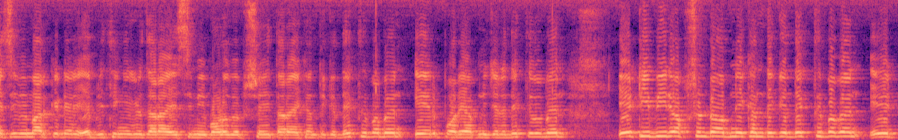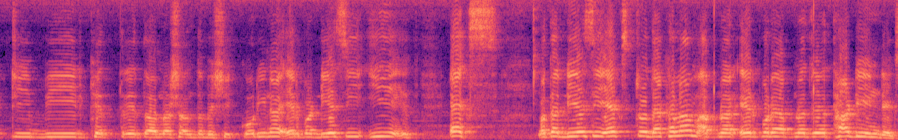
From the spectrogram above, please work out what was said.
এসএমই মার্কেটের এভরিথিং যারা এসএমই বড় ব্যবসায়ী, তারা এখান থেকে দেখতে পাবেন। এরপরে আপনি যেটা দেখতে পাবেন এটিবির অপশনটাও আপনি এখান থেকে দেখতে পাবেন। এটিবির ক্ষেত্রে তো আমরা সাধারণত বেশি করি না। এরপর ডিএসি ই এক্স অর্থাৎ ডিএসি এক্স তো দেখালাম আপনার। এরপরে আপনার যে থার্টি ইন্ডেক্স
